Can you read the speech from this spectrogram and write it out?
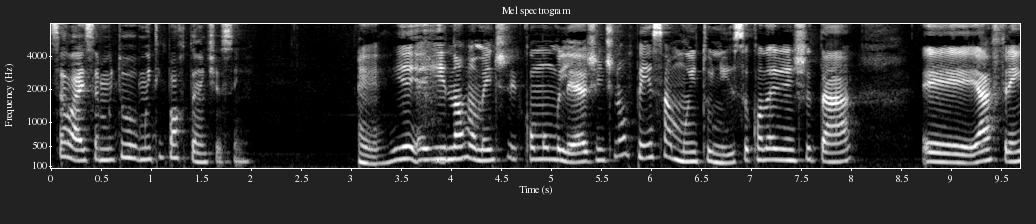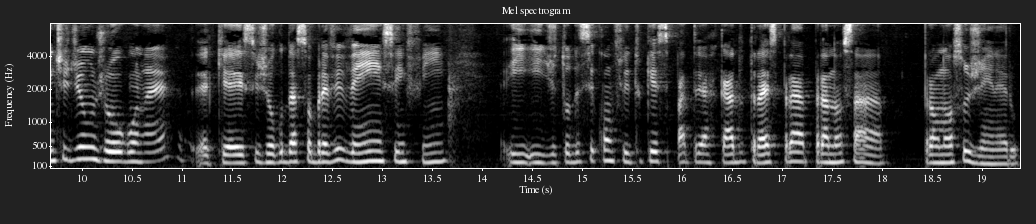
sei lá, isso é muito, muito importante, assim. É, e, e normalmente, como mulher, a gente não pensa muito nisso quando a gente tá é, à frente de um jogo, né? É, que é esse jogo da sobrevivência, enfim, e, e de todo esse conflito que esse patriarcado traz para o nosso gênero.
